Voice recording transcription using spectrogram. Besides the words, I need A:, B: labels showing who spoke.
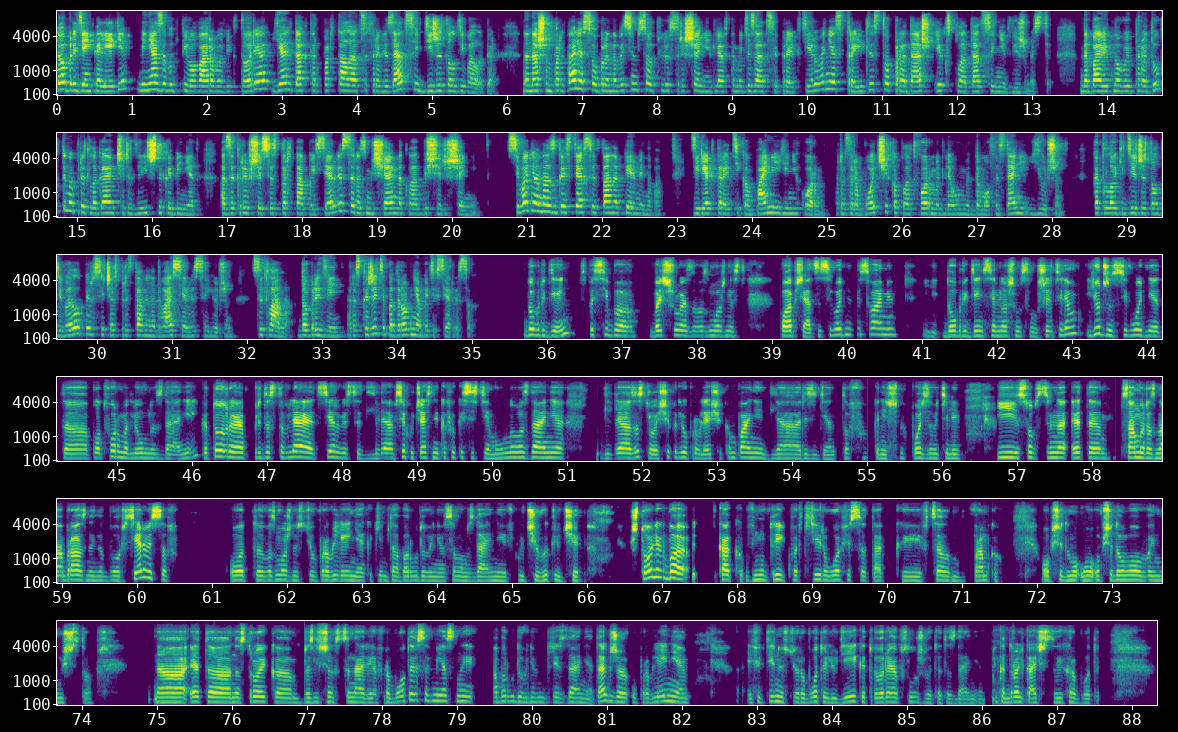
A: Добрый день, коллеги! Меня зовут Пивоварова Виктория, я редактор портала о цифровизации Digital Developer. На нашем портале собрано 800 плюс решений для автоматизации проектирования, строительства, продаж и эксплуатации недвижимости. Добавить новые продукты мы предлагаем через личный кабинет, а закрывшиеся стартапы и сервисы размещаем на кладбище решений. Сегодня у нас в гостях Светлана Перминова, директор IT-компании Unicorn, разработчика платформы для умных домов и зданий Юджин – каталоге Digital Developer сейчас представлено два сервиса Юджин. Светлана, добрый день. Расскажите подробнее об этих сервисах.
B: Добрый день. Спасибо большое за возможность пообщаться сегодня с вами. И добрый день всем нашим слушателям. Юджин сегодня это платформа для умных зданий, которая предоставляет сервисы для всех участников экосистемы умного здания, для застройщика, для управляющей компании, для резидентов, конечных пользователей. И, собственно, это самый разнообразный набор сервисов, от возможности управления каким-то оборудованием в самом здании, включи-выключи, что-либо как внутри квартиры, офиса, так и в целом в рамках общедомового, имущества. А, это настройка различных сценариев работы совместной, оборудования внутри здания, а также управление эффективностью работы людей, которые обслуживают это здание, контроль качества их работы.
